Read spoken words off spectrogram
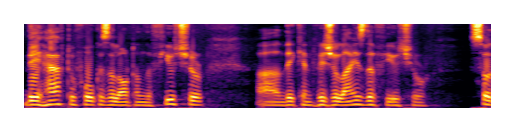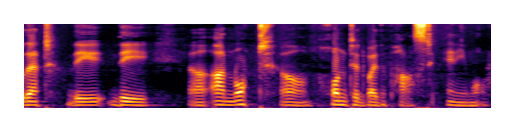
they have to focus a lot on the future. they can visualize the future so that they, they are not haunted by the past anymore.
